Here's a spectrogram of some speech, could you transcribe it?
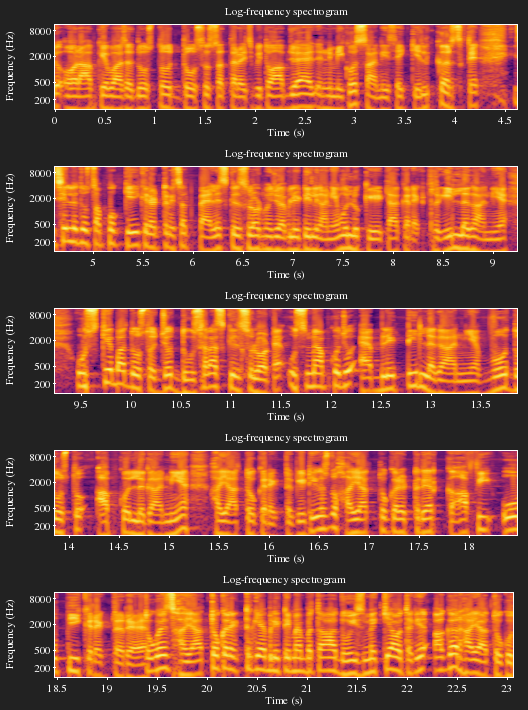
और आपके पास है दोस्तों दो सौ तो आप जो है एनिमी को आसानी से किल कर सकते हैं। इसीलिए दोस्तों आपको के करेक्टर के साथ पहले स्किल स्लॉट में जो एबिलिटी लगानी है, वो लुकेटा करेक्टर की लगानी है। उसके बाद दोस्तों जो दूसरा स्किल स्लॉट उसमें आपको जो एबिलिटी लगानी है, वो दोस्तों आपको लगानी है हयातो करेक्टर की, ठीक है? दोस्तों हयातो करेक्टर यार काफ़ी ओपी करेक्टर है। तो गैस हयातो करेक्टर की एबिलिटी मैं बता दूँ, इसमें क्या होता है कि अगर हयातो को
